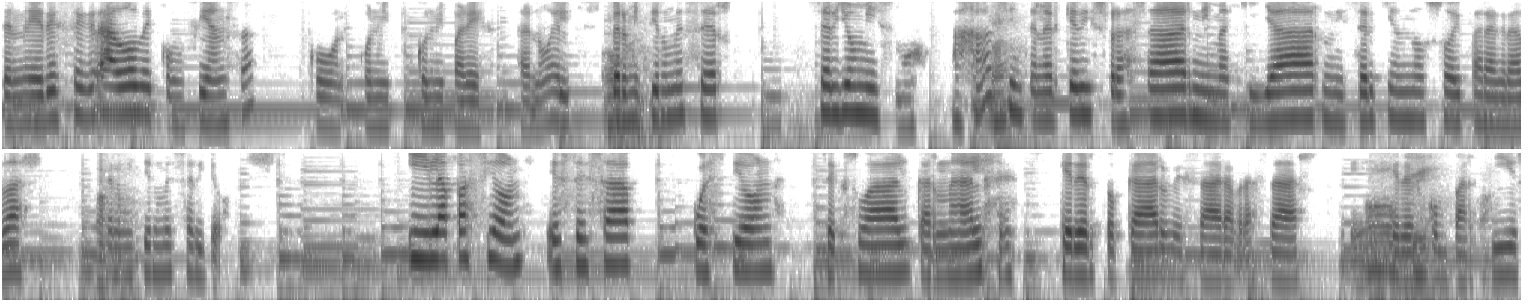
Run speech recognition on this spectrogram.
tener ese grado de confianza con, mi, con mi, pareja, ¿no? El permitirme ser, ser yo mismo, Ajá, sin tener que disfrazar, ni maquillar, ni ser quien no soy para agradar. Permitirme ser yo. Y la pasión es esa cuestión sexual, carnal, querer tocar, besar, abrazar, eh, querer compartir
